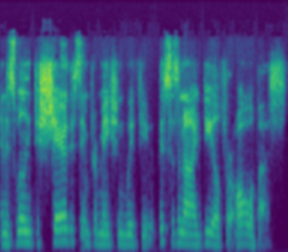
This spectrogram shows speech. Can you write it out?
and is willing to share this information with you. This is an ideal for all of us.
